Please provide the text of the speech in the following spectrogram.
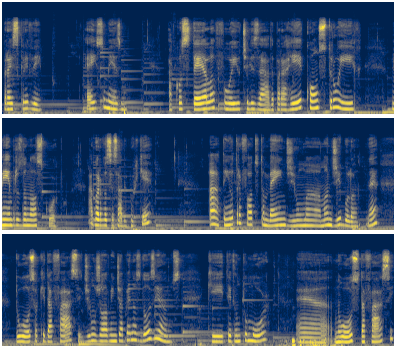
para escrever. É isso mesmo. A costela foi utilizada para reconstruir membros do nosso corpo. Agora você sabe por quê? Ah, tem outra foto também de uma mandíbula, né? Do osso aqui da face de um jovem de apenas 12 anos que teve um tumor é, no osso da face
